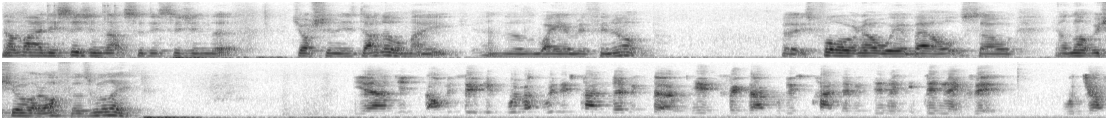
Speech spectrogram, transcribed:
not my decision. That's a decision that Josh and his dad will make, and they'll weigh everything up. But it's four and oh zero with a belt, so he'll not be short of offers, will he? Yeah, obviously, with, with this pandemic though, if, for example, this pandemic didn't, it didn't exist, would Josh,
